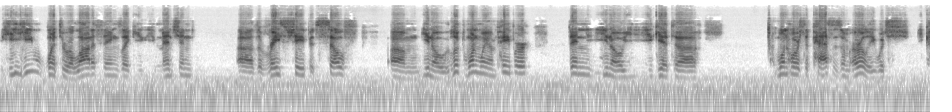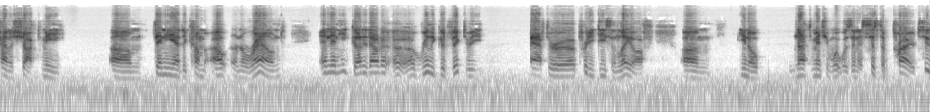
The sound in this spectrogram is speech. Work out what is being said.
he he went through a lot of things, like you, you mentioned. Uh, the race shape itself, um, you know, looked one way on paper. Then you know you, you get uh, one horse that passes him early, which kind of shocked me. Um, then he had to come out and around, and then he gutted out a, a really good victory after a pretty decent layoff. Um, you know, not to mention what was in his system prior to.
